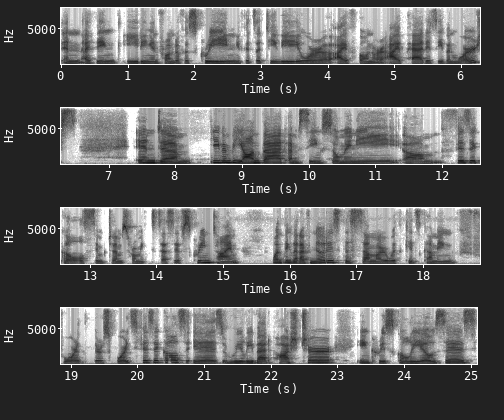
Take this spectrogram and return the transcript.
and I think eating in front of a screen, if it's a TV or an iPhone or an iPad, is even worse. And um, even beyond that, I'm seeing so many um, physical symptoms from excessive screen time. One thing that I've noticed this summer with kids coming for their sports physicals is really bad posture, increased scoliosis.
